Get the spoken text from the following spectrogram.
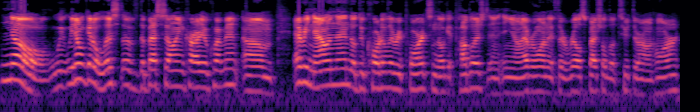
no, we, we don't get a list of the best selling cardio equipment. Um, every now and then they'll do quarterly reports and they'll get published, and, and you know everyone, if they're real special, they'll toot their own horn.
